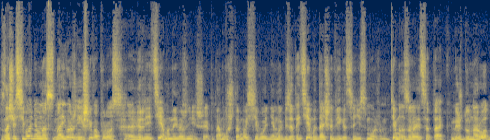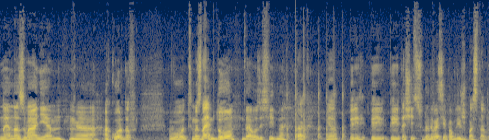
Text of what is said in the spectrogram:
Значит, сегодня у нас наиважнейший вопрос, э, вернее, тема наиважнейшая, потому что мы сегодня, мы без этой темы дальше двигаться не сможем. Тема называется так, международное название э, аккордов. Вот, мы знаем до, да, вот здесь видно. Так, меня пере, пере, перетащить сюда, давайте я поближе поставлю.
